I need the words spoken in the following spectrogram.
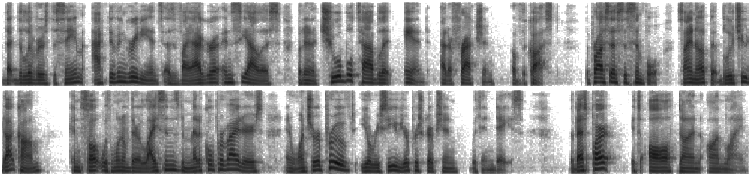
that delivers the same active ingredients as Viagra and Cialis, but in a chewable tablet and at a fraction of the cost. The process is simple. Sign up at bluechew.com, consult with one of their licensed medical providers, and once you're approved, you'll receive your prescription within days. The best part, it's all done online.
